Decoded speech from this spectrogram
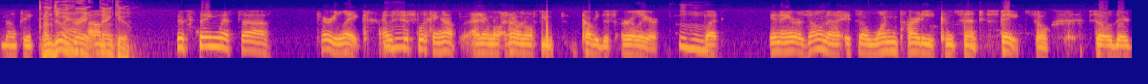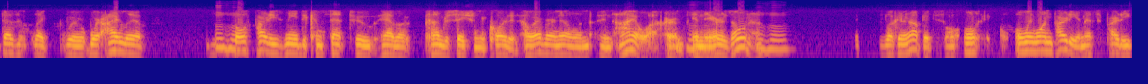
Milty. I'm doing Yeah. great. Um, Thank you. This thing with uh, Terry Lake, I was mm-hmm. just looking up. I don't know. I don't know if you covered this earlier, mm-hmm. but in Arizona, it's a one-party consent state. So, so there doesn't like where where I live. Mm-hmm. Both parties need to consent to have a conversation recorded. However, in Illinois, in Iowa or in Arizona, looking it up, it's only, only one party, and that's the party.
